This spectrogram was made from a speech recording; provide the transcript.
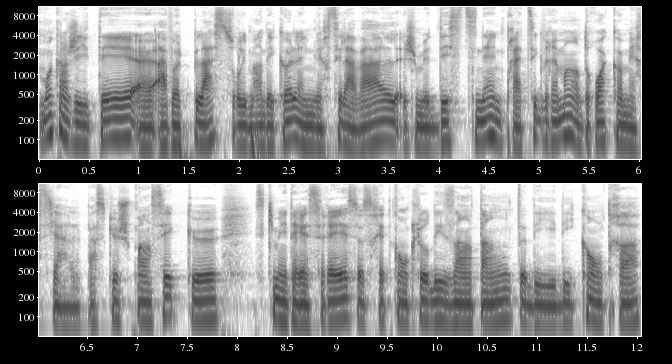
moi, quand j'étais euh, à votre place sur les bancs d'école à l'Université Laval, je me destinais à une pratique vraiment en droit commercial parce que je pensais que ce qui m'intéresserait, ce serait de conclure des ententes, des, des contrats,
